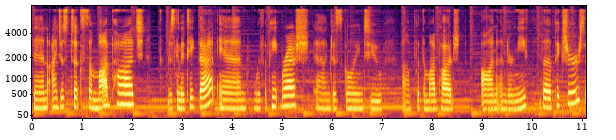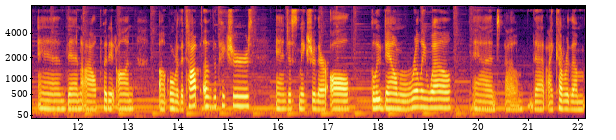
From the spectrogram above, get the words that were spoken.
then I just took some Mod Podge. I'm just going to take that and with a paintbrush, I'm just going to uh, put the Mod Podge on underneath the pictures and then I'll put it on uh, over the top of the pictures and just make sure they're all glued down really well and um, that I cover them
